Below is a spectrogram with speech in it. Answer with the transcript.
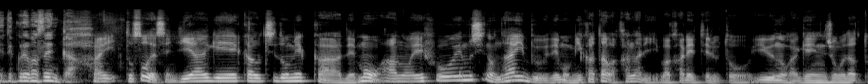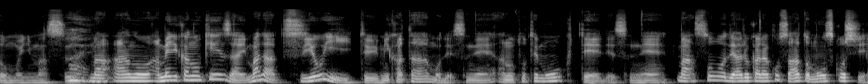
えてくれませんか？はい。とそうですね。利上げか打ち止めかでもあの FOMC の内部でも見方はかなり分かれてるというのが現状だと思います。はい、まああのアメリカの経済まだ強いという見方もですねあのとても多くてですね。まあそうであるからこそあともう少し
